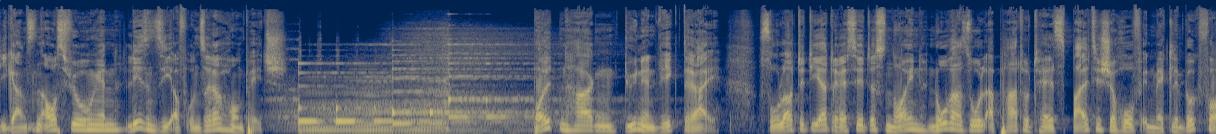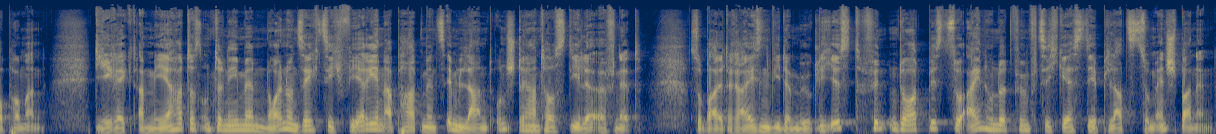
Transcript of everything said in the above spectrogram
Die ganzen Ausführungen lesen Sie auf unserer Homepage. Boltenhagen, Dünenweg 3. So lautet die Adresse des neuen Novasol Apart-Hotels Baltischer Hof in Mecklenburg-Vorpommern. Direkt am Meer hat das Unternehmen 69 Ferienapartments im Land- und Strandhausstil eröffnet. Sobald Reisen wieder möglich ist, finden dort bis zu 150 Gäste Platz zum Entspannen.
